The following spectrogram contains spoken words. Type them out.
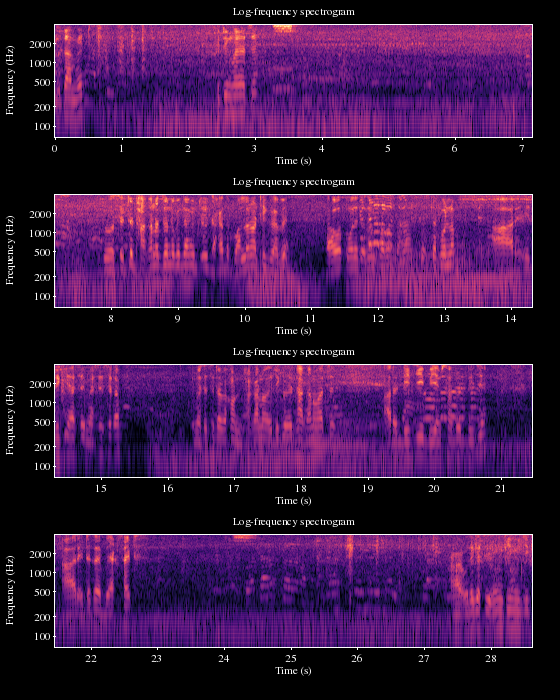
দুটা মিট ফিটিং হয়ে আছে তো সেটা ঢাকানোর জন্য কিন্তু আমি দেখাতে পারলাম না ঠিকভাবে। তাও তোমাদের যতক্ষণ দেখানোর চেষ্টা করলাম। আর এদিকে আছে message set up message set এখন ঢাকানো এদিকে ঢাকানো আছে। আর ডিজি বিএম সাউন্ডের ডিজে আর এটাতে ব্যাক সাইড আর ওদের কাছে MK music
